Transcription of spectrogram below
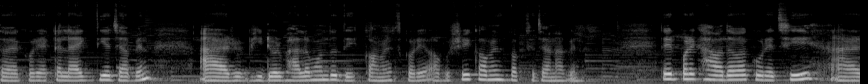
দয়া করে একটা লাইক দিয়ে যাবেন। আর ভিডিওর ভালো মন্দ দিক কমেন্টস করে অবশ্যই কমেন্টস বক্সে জানাবেন। তো এরপরে খাওয়া দাওয়া করেছি। আর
